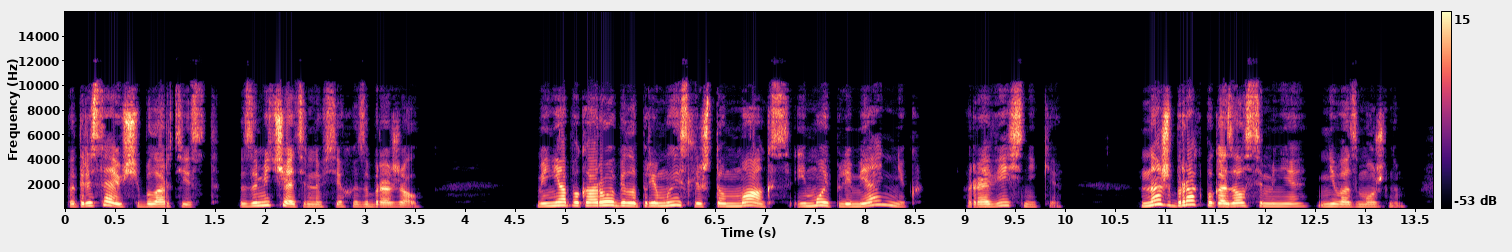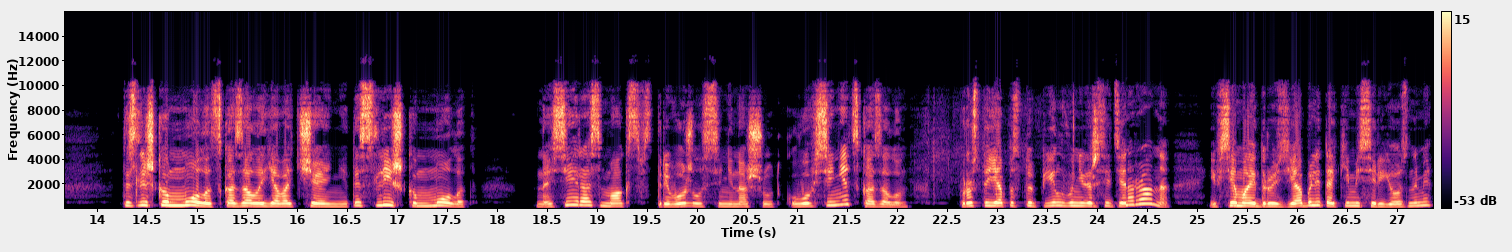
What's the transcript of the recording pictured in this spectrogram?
Потрясающий был артист, замечательно всех изображал. Меня покоробило при мысли, что Макс и мой племянник — ровесники. Наш брак показался мне невозможным. «Ты слишком молод», — сказала я в отчаянии, — «ты слишком молод». На сей раз Макс встревожился не на шутку. «Вовсе нет», — сказал он, — «просто я поступил в университет рано, и все мои друзья были такими серьезными,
